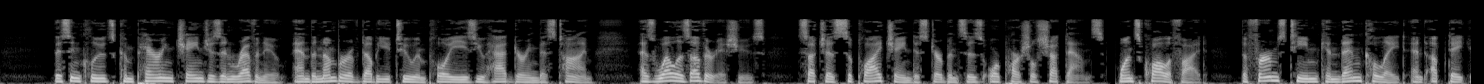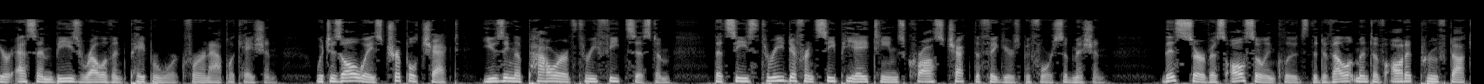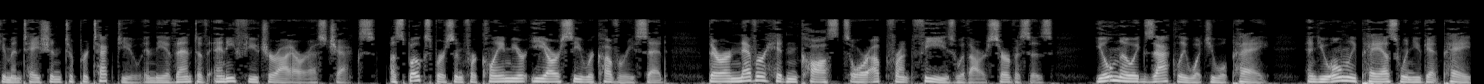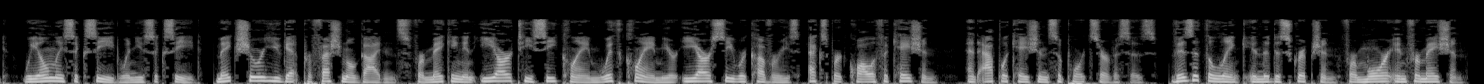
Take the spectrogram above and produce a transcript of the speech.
This includes comparing changes in revenue and the number of W 2 employees you had during this time, as well as other issues such as supply chain disturbances or partial shutdowns. Once qualified, the firm's team can then collate and update your SMB's relevant paperwork for an application, which is always triple checked using a power of three feet system that sees three different CPA teams cross check the figures before submission. This service also includes the development of audit proof documentation to protect you in the event of any future IRS checks. A spokesperson for Claim Your ERC Recovery said, there are never hidden costs or upfront fees with our services. You'll know exactly what you will pay, and you only pay us when you get paid. We only succeed when you succeed. Make sure you get professional guidance for making an ERTC claim with Claim Your ERC Recovery's expert qualification and application support services. Visit the link in the description for more information.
